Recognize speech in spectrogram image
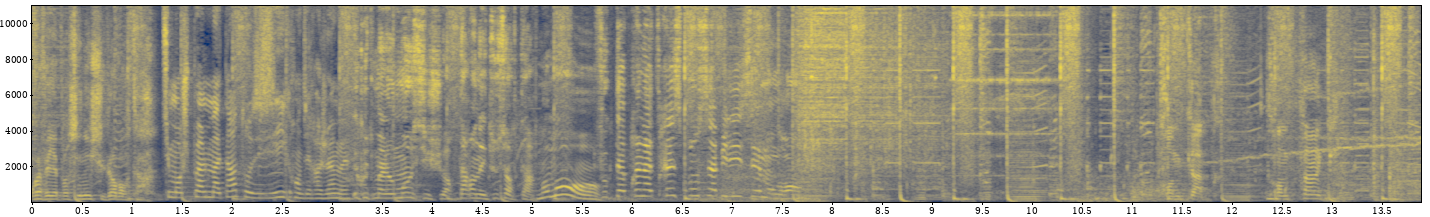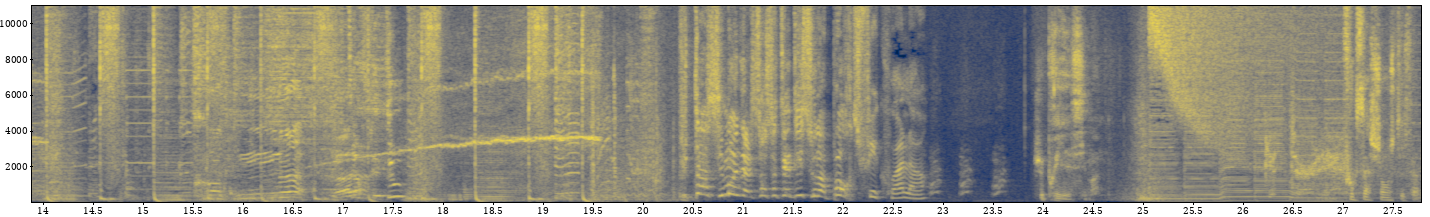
réveil a pas sonné, je suis grave en retard. Tu manges pas le matin, ton zizi il grandira jamais. Écoute Malo, moi aussi je suis en retard, on est tous en retard. Maman Faut que t'apprennes à te responsabiliser, mon grand. 34, 35, 39 Alors c'est tout Putain, Simone, elles sont s'interdit sous la porte Tu fais quoi là? Je priais, Simone. Faut que ça change, Stéphane.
